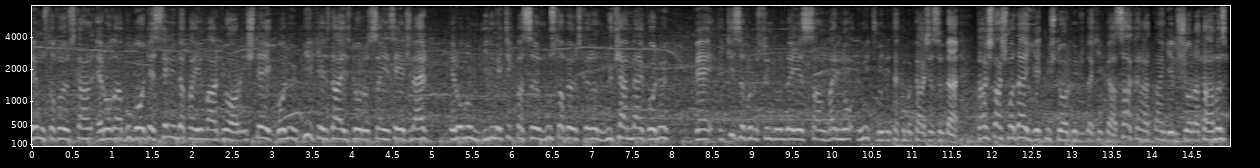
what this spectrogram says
ve Mustafa Özkan Erol'a bu golde senin de payın var diyor. İşte golü bir kez daha izliyoruz sayın seyirciler. Erol'un milimetrik pası, Mustafa Özkan'ın mükemmel golü ve 2-0 üstün durumdayız San Marino Ümit milli takımı karşısında. Karşılaşmada 74. dakika sağ kanattan gelişiyor hatamız.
